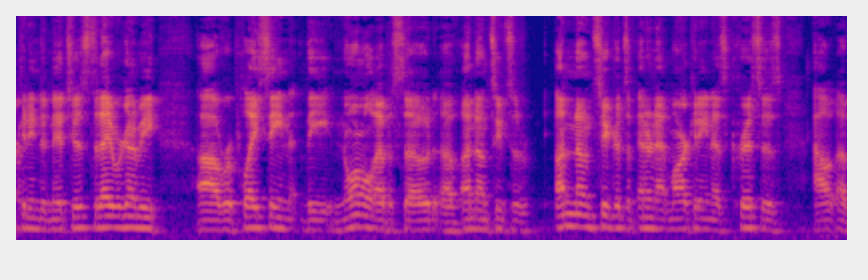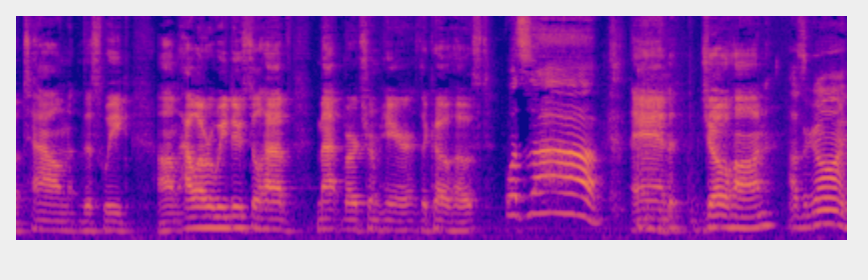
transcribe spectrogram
Marketing to Niches. Today we're going to be uh, replacing the normal episode of Unknown Secrets of, Unknown Secrets of Internet Marketing as Chris is out of town this week. Um, however, we do still have Matt Bertram here, the co-host, What's up? and Johan. How's it going?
